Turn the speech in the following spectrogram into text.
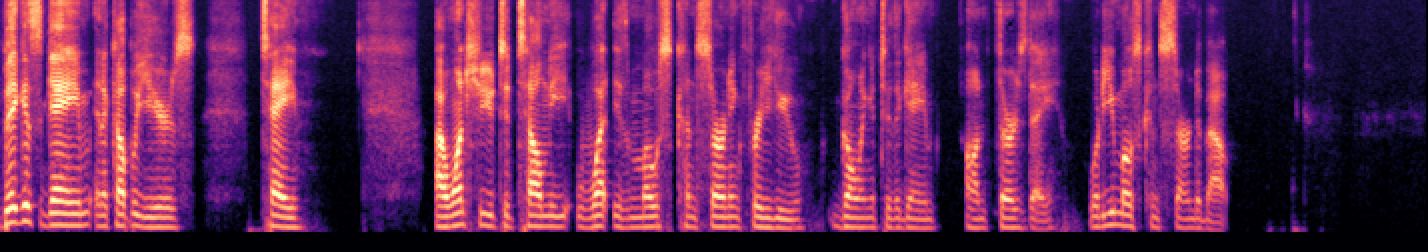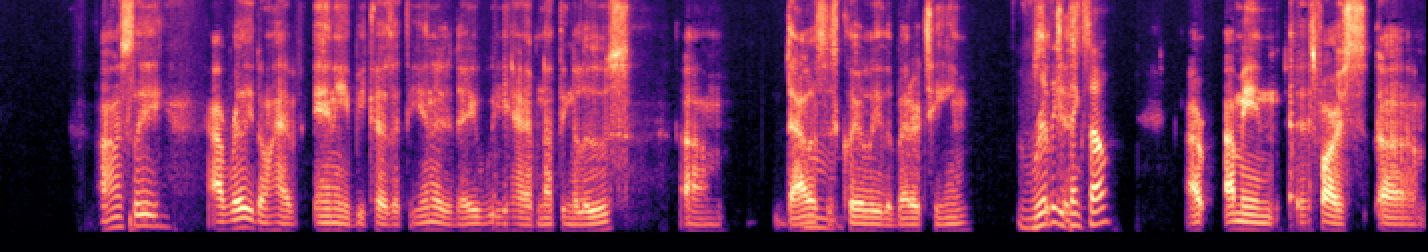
biggest game in a couple years. Tay, I want you to tell me what is most concerning for you going into the game on Thursday. What are you most concerned about? honestly, I really don't have any because at the end of the day, we have nothing to lose. Um, Dallas Mm. is clearly the better team. Really, you think so? I I mean, as far as um,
